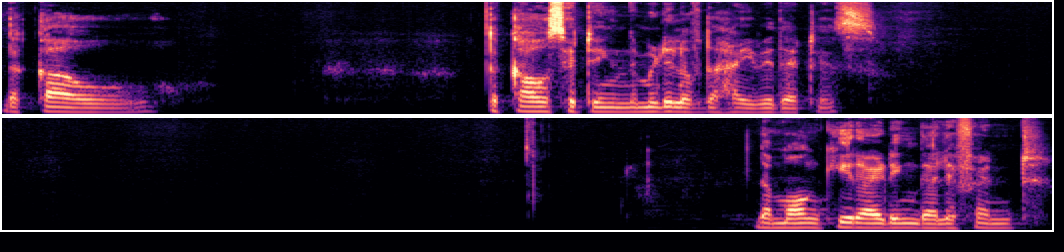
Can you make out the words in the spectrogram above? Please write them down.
the cow, the cow sitting in the middle of the highway, that is. The monkey riding the elephant.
